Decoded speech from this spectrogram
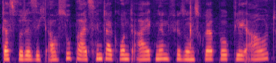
Das würde sich auch super als Hintergrund eignen für so ein Scrapbook-Layout.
